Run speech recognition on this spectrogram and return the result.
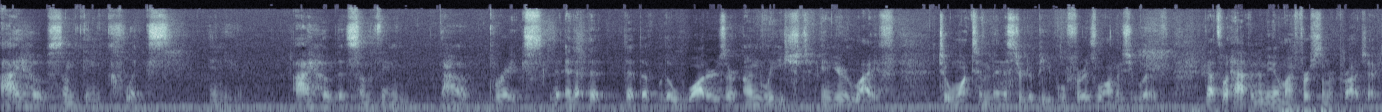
I hope something clicks in you. I hope that something uh, breaks, that, that, that, the, the waters are unleashed in your life to want to minister to people for as long as you live. That's what happened to me on my first summer project.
